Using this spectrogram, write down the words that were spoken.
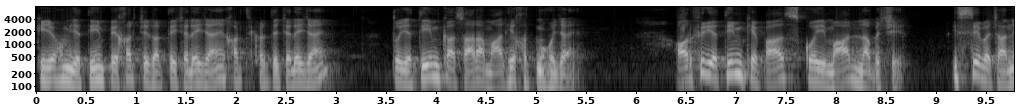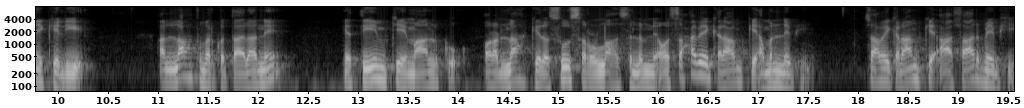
کہ جب ہم یتیم پہ خرچ کرتے چلے جائیں، خرچ کرتے چلے جائیں، تو یتیم کا سارا مال ہی ختم ہو جائیں اور پھر یتیم کے پاس کوئی مال نہ بچے۔ اس سے بچانے کے لیے اللہ تبارک و تعالیٰ نے یتیم کے مال کو اور اللہ کے رسول صلی اللہ علیہ وسلم نے اور صحابہ کرام کے عمل نے بھی، صحابہ کرام کے آثار میں بھی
